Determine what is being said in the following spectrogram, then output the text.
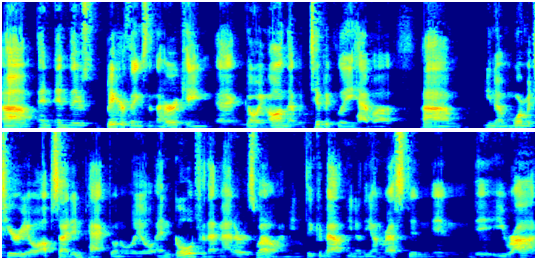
um, and and there's bigger things than the hurricane uh, going on that would typically have a um, you know more material upside impact on oil and gold for that matter as well. I mean, think about you know the unrest in in Iran,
